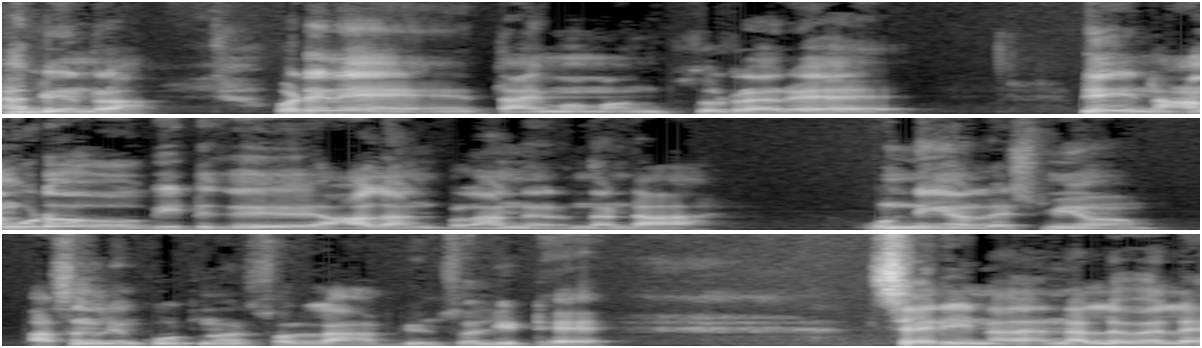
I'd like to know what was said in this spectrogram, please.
அப்படின்றான். உடனே தாய்மாமா சொல்கிறாரு டேய் நான் கூட வீட்டுக்கு ஆள் அனுப்பலான்னு இருந்தேன்டா. உன்னையும் லக்ஷ்மியும் பசங்களையும் கூட்டின்னு வர சொல்லலாம் அப்படின்னு சொல்லிட்டு சரி ந நல்ல வேலை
